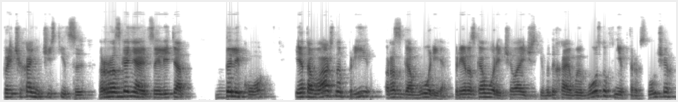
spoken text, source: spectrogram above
При чихании частицы разгоняются и летят далеко. Это важно при разговоре. При разговоре человеческий выдыхаемый воздух в некоторых случаях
